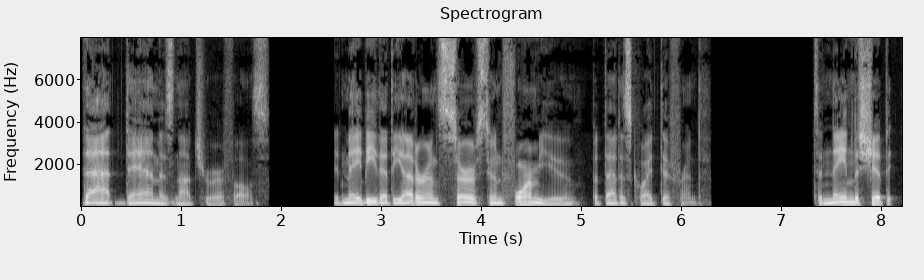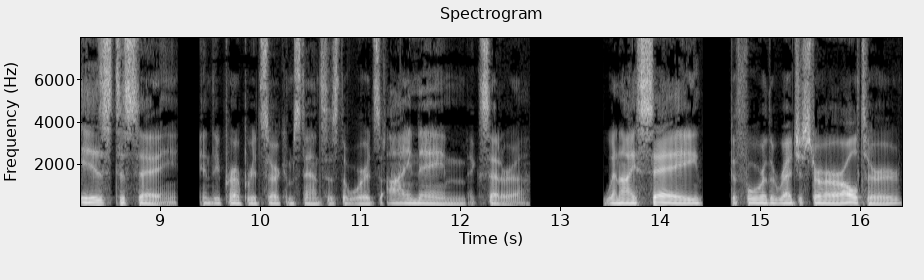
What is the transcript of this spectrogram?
that damn is not true or false. It may be that the utterance serves to inform you, but that is quite different. To name the ship is to say, in the appropriate circumstances, the words I name, etc. When I say before the registrar or altar,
